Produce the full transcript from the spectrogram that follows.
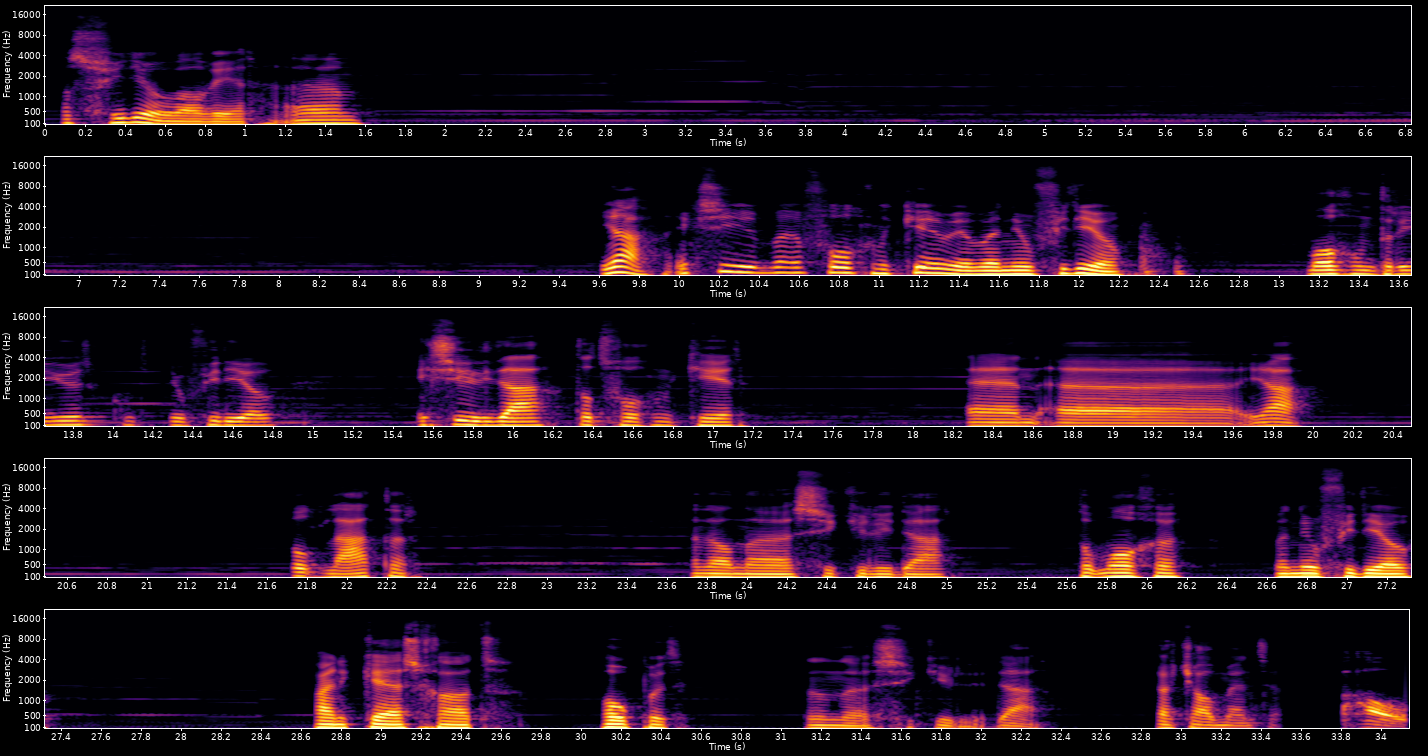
Dat video wel weer. Ehm. Ja, ik zie je bij de volgende keer weer bij een nieuwe video. Morgen om 3 uur komt een nieuwe video. Ik zie jullie daar. Tot de volgende keer. En eh ja. Tot later. En dan eh, zie ik jullie daar. Tot morgen. Met een nieuwe video. Fijne kerst gehad. Hoop het. En dan eh, zie ik jullie daar. Ciao, ciao mensen.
